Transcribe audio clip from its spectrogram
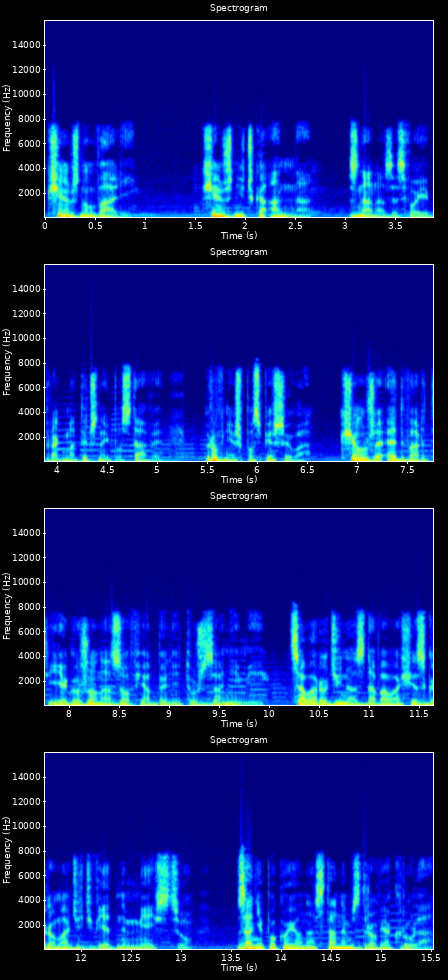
księżną Walii. Księżniczka Anna, znana ze swojej pragmatycznej postawy, również pospieszyła. Książę Edward i jego żona Zofia byli tuż za nimi. Cała rodzina zdawała się zgromadzić w jednym miejscu, zaniepokojona stanem zdrowia króla.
